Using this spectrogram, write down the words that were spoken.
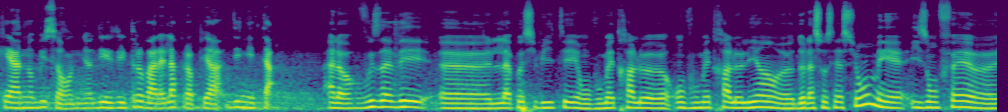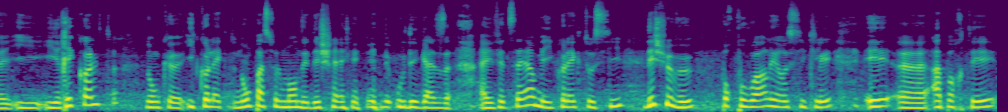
che hanno bisogno di ritrovare la propria dignità. Alors, vous avez euh, la possibilité, on vous mettra le, on vous mettra le lien euh, de l'association, mais ils ont fait, euh, ils, récoltent, donc ils collectent non pas seulement des déchets ou des gaz à effet de serre, mais ils collectent aussi des cheveux pour pouvoir les recycler et apporter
